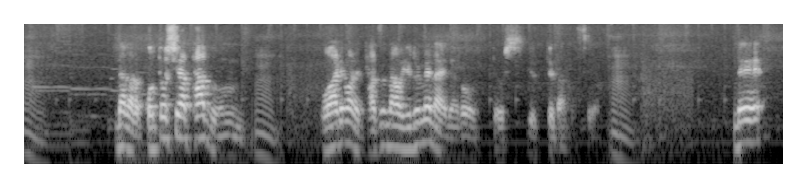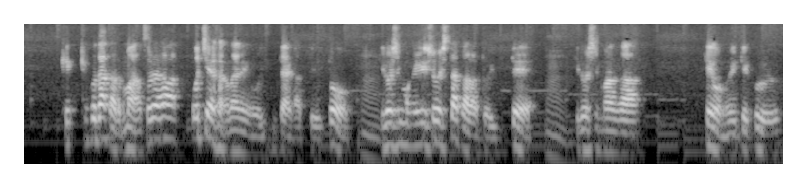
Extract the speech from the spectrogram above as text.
うんだから今年は多分うん終わりまで手綱を緩めないだろうって言ってたんですよ。うんで、結局だからまあそれは落合さんが何を言いたいかっていうと、うん広島が優勝したからといって、うん広島が手を抜いてくる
